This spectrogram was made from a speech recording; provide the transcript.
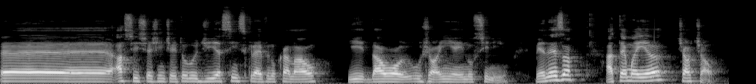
É... Assiste a gente aí todo dia, se inscreve no canal e dá o joinha aí no sininho. Beleza? Até amanhã. Tchau, tchau.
